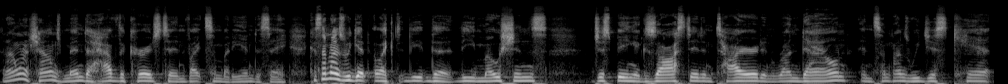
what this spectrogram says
And I want to challenge men to have the courage to invite somebody in to say, because sometimes we get like the, the, the emotions just being exhausted and tired and run down. And sometimes we just can't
